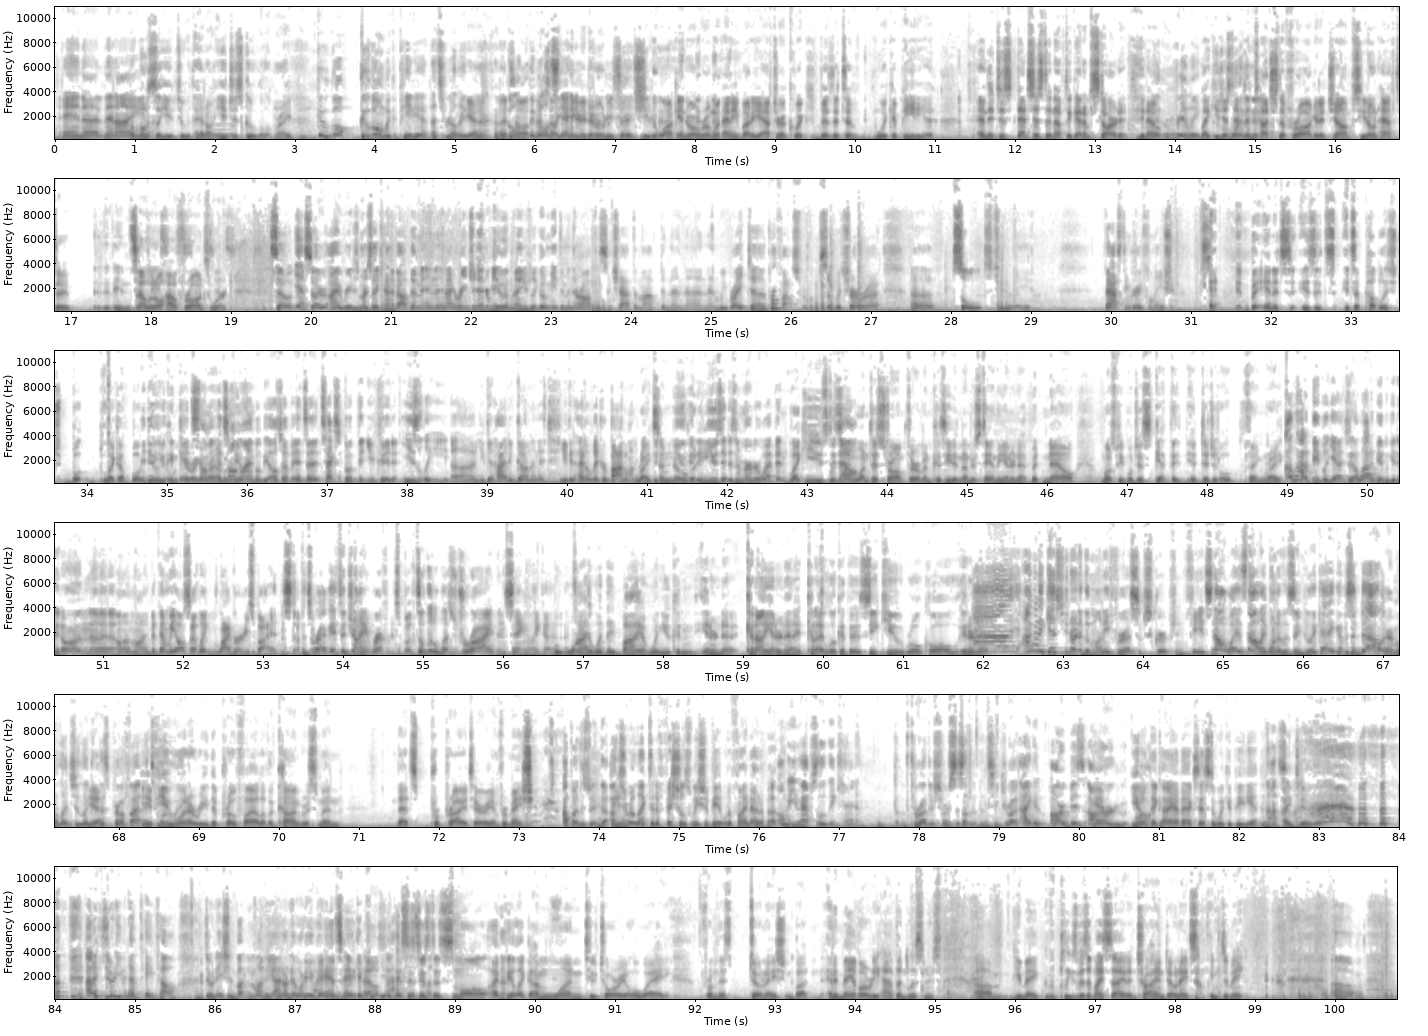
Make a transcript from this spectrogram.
and uh, then I But mostly you do that. You just Google them, right? Google, Google and Wikipedia. That's really Yeah, the, that's gold, all- the gold all you need standard for research. You could walk into a room with anybody after a quick visit to Wikipedia, and it just that's just enough to get them started. You know, Really. like you just More have to touch the frog and it jumps. You don't have to in tell it all how frogs work. So yeah, so I, I read as much as I can about them, and then I arrange an interview, and I usually go meet them in their office and chat them up, and then uh, and then we write uh, profiles for them, so which are uh, uh, sold to a vast and grateful nation. So. But and it's is it's it's a published book like a book that you can carry it's, some around of it's online, you. but we also have it's a textbook that you could easily uh, you could hide a gun in it. You could hide a liquor bottle in it. Right, You could, so you could nobody- use it as a murder weapon. Like you used to without, send one to Strom Thurmond because he didn't understand the internet, but now most people just get the uh, digital thing, right? A lot of people, yeah, a lot of people get it on uh, online, but then we also have, like libraries buy it and stuff. It's a it's a giant reference book. It's a little less dry than saying like a. But a why textbook. would they buy it when you can internet it? Can I internet it? Can I look at the CQ roll call internet? I, I'm gonna guess you don't have the money for a subscription fee. It's not. It's not like one of those things. You're like, hey, give us a dollar. I'm gonna let you look at this profile. It's If you like- want to read the profile of a congressman, that's proprietary information. I'll put it this way. The, These are elected officials. We should be able to find out about Oh, them. you absolutely can through other sources other than secret. I could our biz Yeah. our. You don't think I have access to Wikipedia? Not so I much. do. I don't, you don't even have PayPal donation button money. I don't know where you're I getting have this PayPal, Wikipedia so this is just a small. I feel like I'm one tutorial away from this donation button, and it may have already happened, listeners. Um, you may please visit my site and try and donate something to me.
